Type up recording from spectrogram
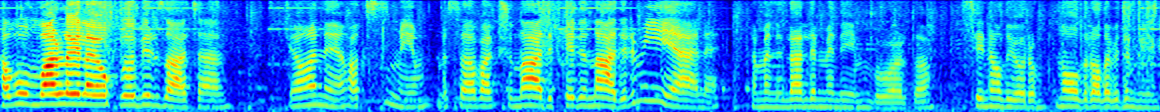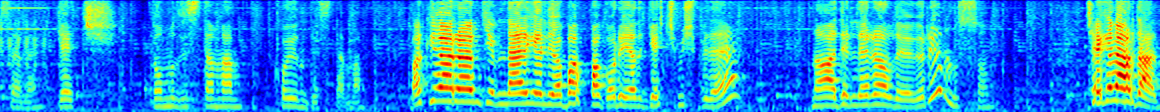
Tavuğun varlığıyla yokluğu bir zaten. Yani haksız mıyım? Mesela bak şu nadir kedi nadirim iyi yani. Hemen ilerlemeliyim bu arada. Seni alıyorum. Ne olur alabilir miyim seni? Geç. Domuz istemem. Koyun da istemem. Bakıyorum kimler geliyor. Bak bak oraya geçmiş bile. Nadirleri alıyor görüyor musun? Çekil oradan.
